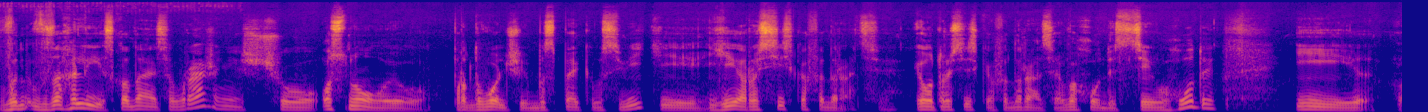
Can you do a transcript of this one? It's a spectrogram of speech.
Взагалі складається враження, що основою продовольчої безпеки у світі є Російська Федерація. І от Російська Федерація виходить з цієї угоди, і е,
